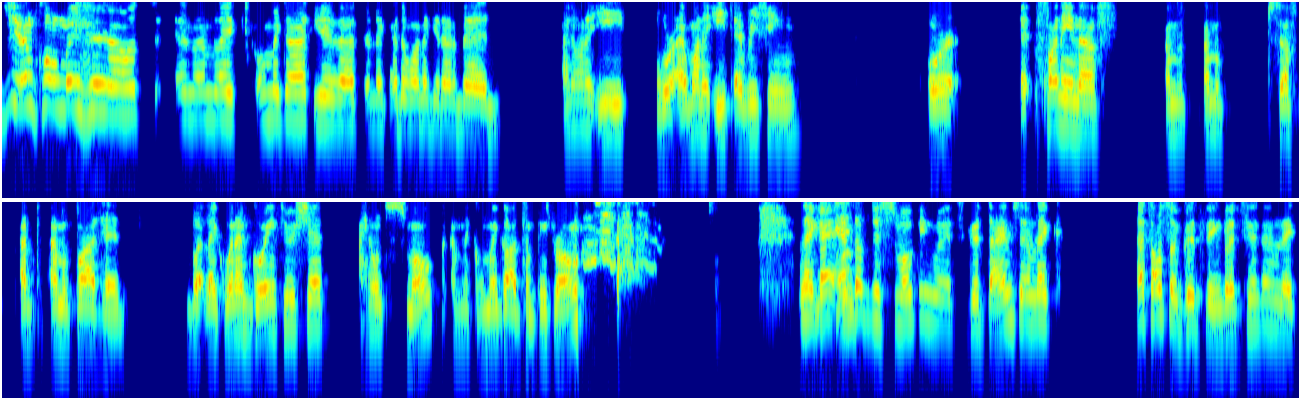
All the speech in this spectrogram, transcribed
yank my hair out, and I'm like, oh my god, yeah, that. And like, I don't want to get out of bed. I don't want to eat, or I want to eat everything. Or, eh, funny enough, I'm I'm a self I'm, I'm a pothead, but like when I'm going through shit, I don't smoke. I'm like, oh my god, something's wrong. like I end up just smoking when it's good times, and I'm like, that's also a good thing. But at the same time, like,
